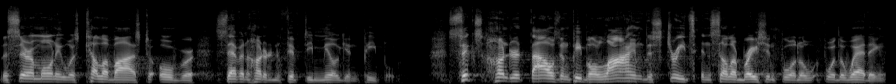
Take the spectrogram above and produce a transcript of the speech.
The ceremony was televised to over 750 million people. 600,000 people lined the streets in celebration for the, for the wedding,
